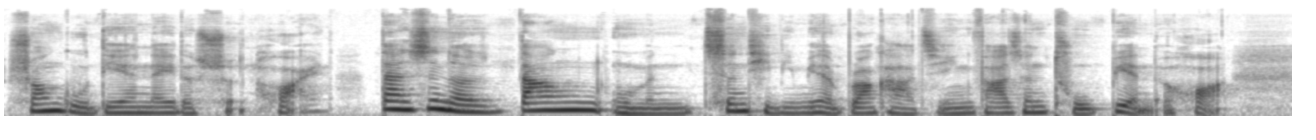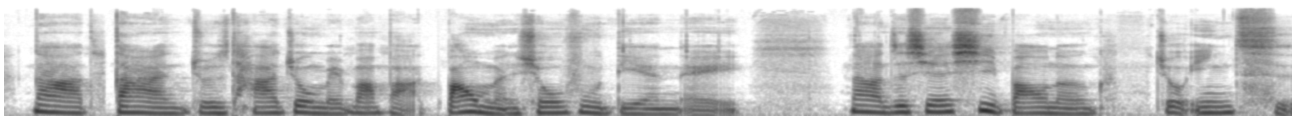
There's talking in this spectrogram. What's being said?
双股 DNA 的损坏。但是呢，当我们身体里面的 BRCA 基因发生突变的话，那当然就是它就没办法帮我们修复 DNA，那这些细胞呢就因此。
